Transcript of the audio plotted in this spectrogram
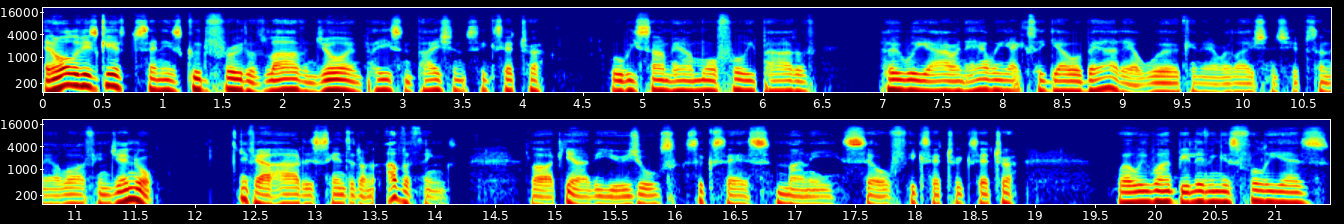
then all of His gifts and His good fruit of love and joy and peace and patience, etc., will be somehow more fully part of who we are and how we actually go about our work and our relationships and our life in general. If our heart is centered on other things, like, you know, the usuals, success, money, self, etc., etc., well, we won't be living as fully as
